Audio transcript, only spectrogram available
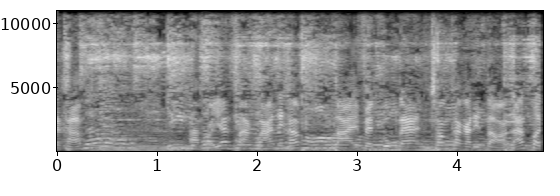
นะครับอขออนุญาตฝากร้านนะครับไลน์เฟซบุ๊กนะ ช่องทางการติดต่อร้านเปิด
